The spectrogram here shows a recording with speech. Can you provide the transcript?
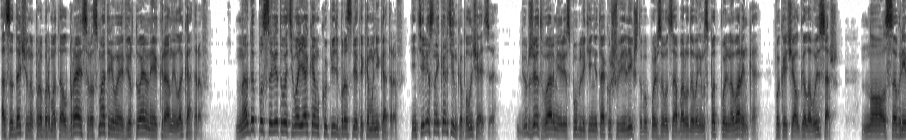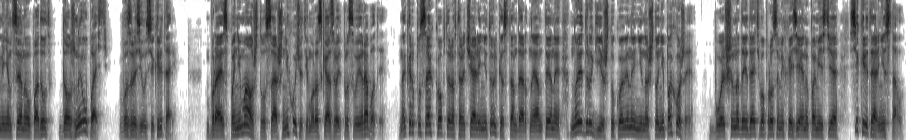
Озадаченно пробормотал Брайс, рассматривая виртуальные экраны локаторов. Надо посоветовать воякам купить браслеты коммуникаторов. Интересная картинка получается. Бюджет в армии республики не так уж велик, чтобы пользоваться оборудованием с подпольного рынка, покачал головой Саш. Но со временем цены упадут, должны упасть, возразил секретарь. Брайс понимал, что Саш не хочет ему рассказывать про свои работы. На корпусах коптеров торчали не только стандартные антенны, но и другие штуковины ни на что не похожие. Больше надоедать вопросами хозяину поместья секретарь не стал.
